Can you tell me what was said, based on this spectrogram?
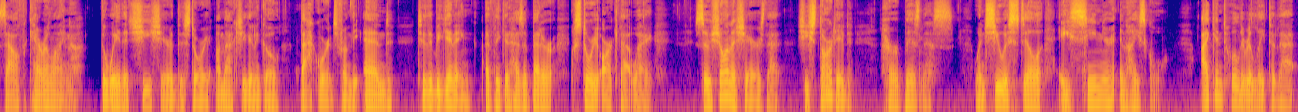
South Carolina. The way that she shared this story, I'm actually going to go backwards from the end to the beginning. I think it has a better story arc that way. So Shauna shares that she started her business when she was still a senior in high school. I can totally relate to that.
